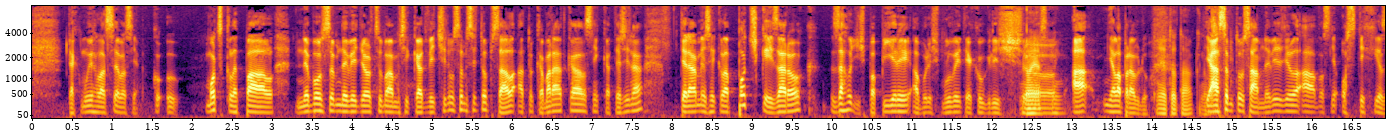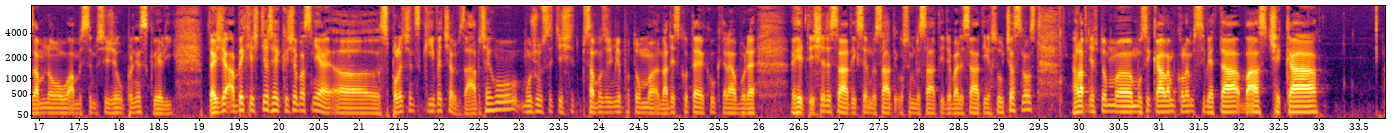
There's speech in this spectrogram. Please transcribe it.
tak můj hlas se vlastně ko- moc klepal, nebo jsem nevěděl, co mám říkat. Většinou jsem si to psal a to kamarádka, vlastně Kateřina, která mi řekla, počkej za rok, zahodíš papíry a budeš mluvit, jako když... No, eh, jasný. a měla pravdu. Je to tak. No. Já jsem to sám nevěděl a vlastně ostych je za mnou a myslím si, že je úplně skvělý. Takže abych ještě řekl, že vlastně uh, společenský večer v Zábřehu, můžu se těšit samozřejmě potom na diskotéku, která bude hity 60., 70., 80., 90. a současnost. Hlavně v tom uh, muzikálem kolem světa vás čeká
